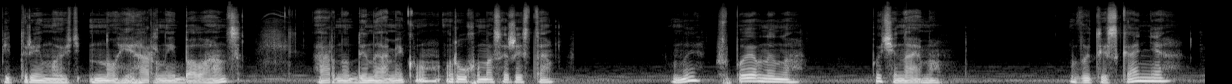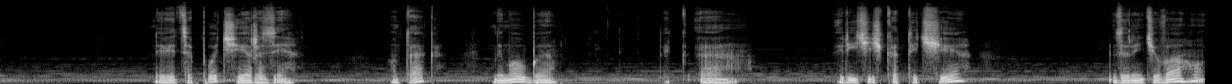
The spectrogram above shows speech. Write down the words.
підтримують ноги гарний баланс, гарну динаміку руху масажиста. ми впевнено починаємо. Витискання. Дивіться, по черзі. Отак, не мов би так, е, річечка тече. Зверніть увагу,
